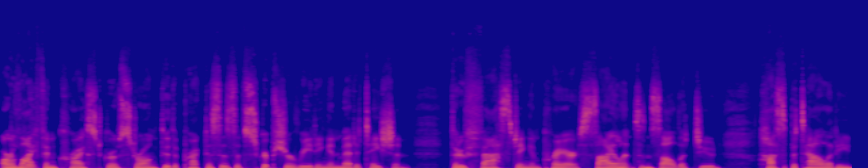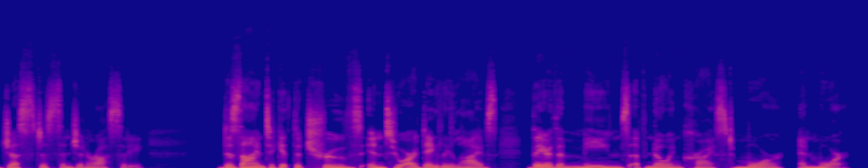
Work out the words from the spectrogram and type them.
our life in Christ grows strong through the practices of scripture reading and meditation, through fasting and prayer, silence and solitude, hospitality, justice, and generosity. Designed to get the truths into our daily lives, they are the means of knowing Christ more and more.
